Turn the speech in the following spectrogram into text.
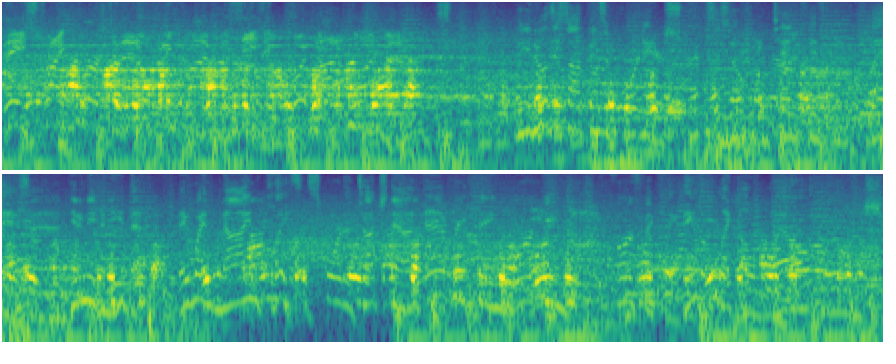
They strike first in that opening drive of the season. Could not have gone better. Well, you know this offensive coordinator scripts his opening 10, 15 plays, and he didn't even need that. They went nine plays and scored a touchdown. Everything working perfectly. They look like a well-oiled machine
